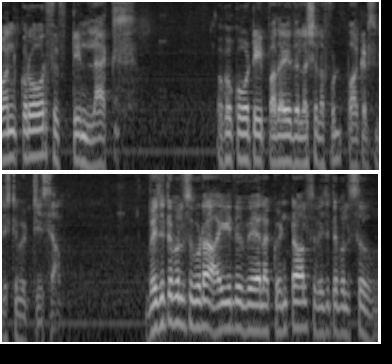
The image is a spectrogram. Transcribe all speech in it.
one crore fifteen lakhs ఒక కోటి పదహైదు లక్షల ఫుడ్ పాకెట్స్ డిస్ట్రిబ్యూట్ చేశాం. వెజిటబుల్స్ కూడా ఐదు వేల క్వింటాల్స్ వెజిటబుల్స్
